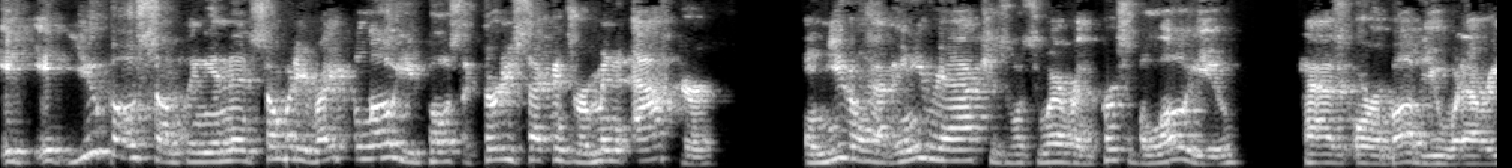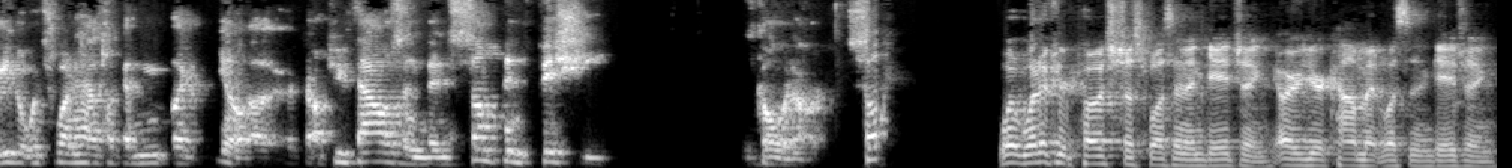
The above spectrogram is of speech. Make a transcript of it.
if you post something and then somebody right below you posts like 30 seconds or a minute after, and you don't have any reactions whatsoever, and the person below you has or above you, whatever, either which one has like a like you know a, a few thousand, then something fishy is going on. So, what what if your post just wasn't engaging or your comment wasn't engaging?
